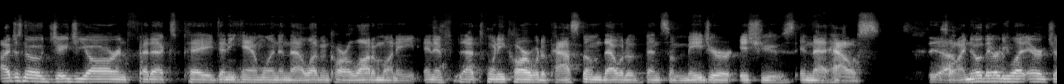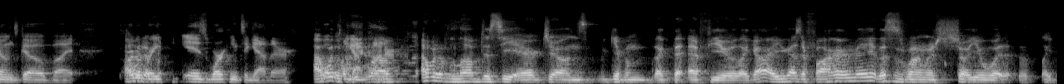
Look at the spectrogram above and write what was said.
I, just know JGR and FedEx pay Denny Hamlin and that 11 car a lot of money, and if that 20 car would have passed them, that would have been some major issues in that house. Yeah. So I know they already let Erik Jones go, but part of racing is working together. I would have loved, I would have loved to see Erik Jones give him like the fu, like, all right, you guys are firing me. This is when I'm going to show you what like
